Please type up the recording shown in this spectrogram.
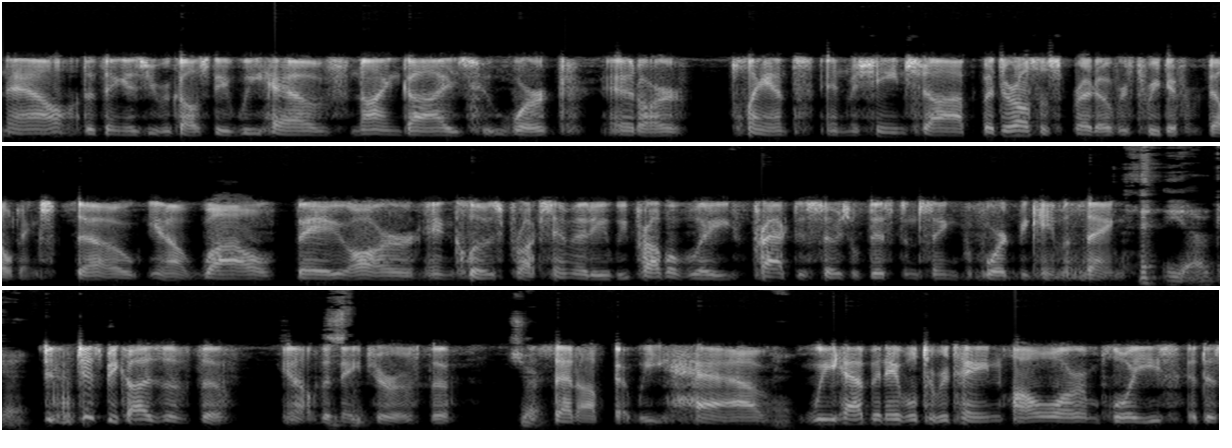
now. The thing is, you recall, Steve, we have nine guys who work at our plant and machine shop, but they're also spread over three different buildings. So, you know, while they are in close proximity, we probably practiced social distancing before it became a thing. yeah, okay, Just- Just because of the, you know, the nature of the sure. Setup that we have. We have been able to retain all our employees at this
